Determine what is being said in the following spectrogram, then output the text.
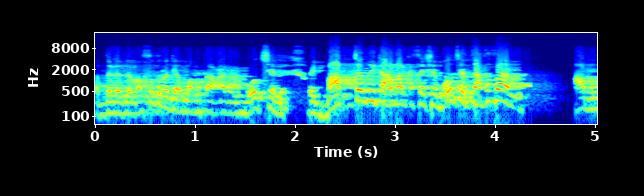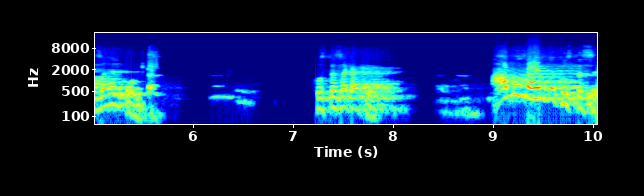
আব্দুল্লাহ রাদিয়াল্লাহু তাআলা আনহু বলছেন, ওই বাচ্চা দুইটা আমার কাছে এসে বলছে, চাচা যান, আবু জাহেল কোনটা? খুঁজতেছে কাকে? আবু জাহেলকে খুঁজতেছে।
